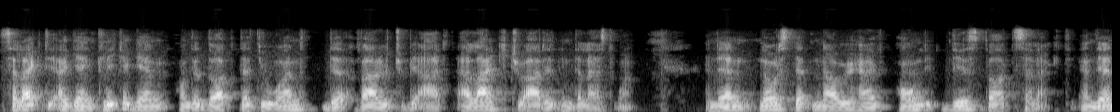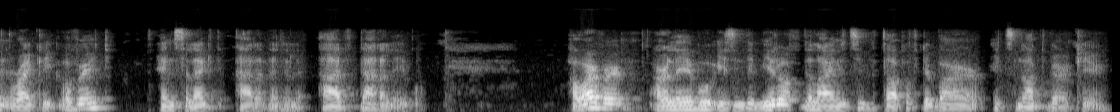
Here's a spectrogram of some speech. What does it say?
select again, click again on the dot that you want the value to be added. I like to add it in the last one. And then notice that now we have only this dot select. And then right click over it and select add data, add data label. However, our label is in the middle of the line, it's in the top of the bar, it's not very clear.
